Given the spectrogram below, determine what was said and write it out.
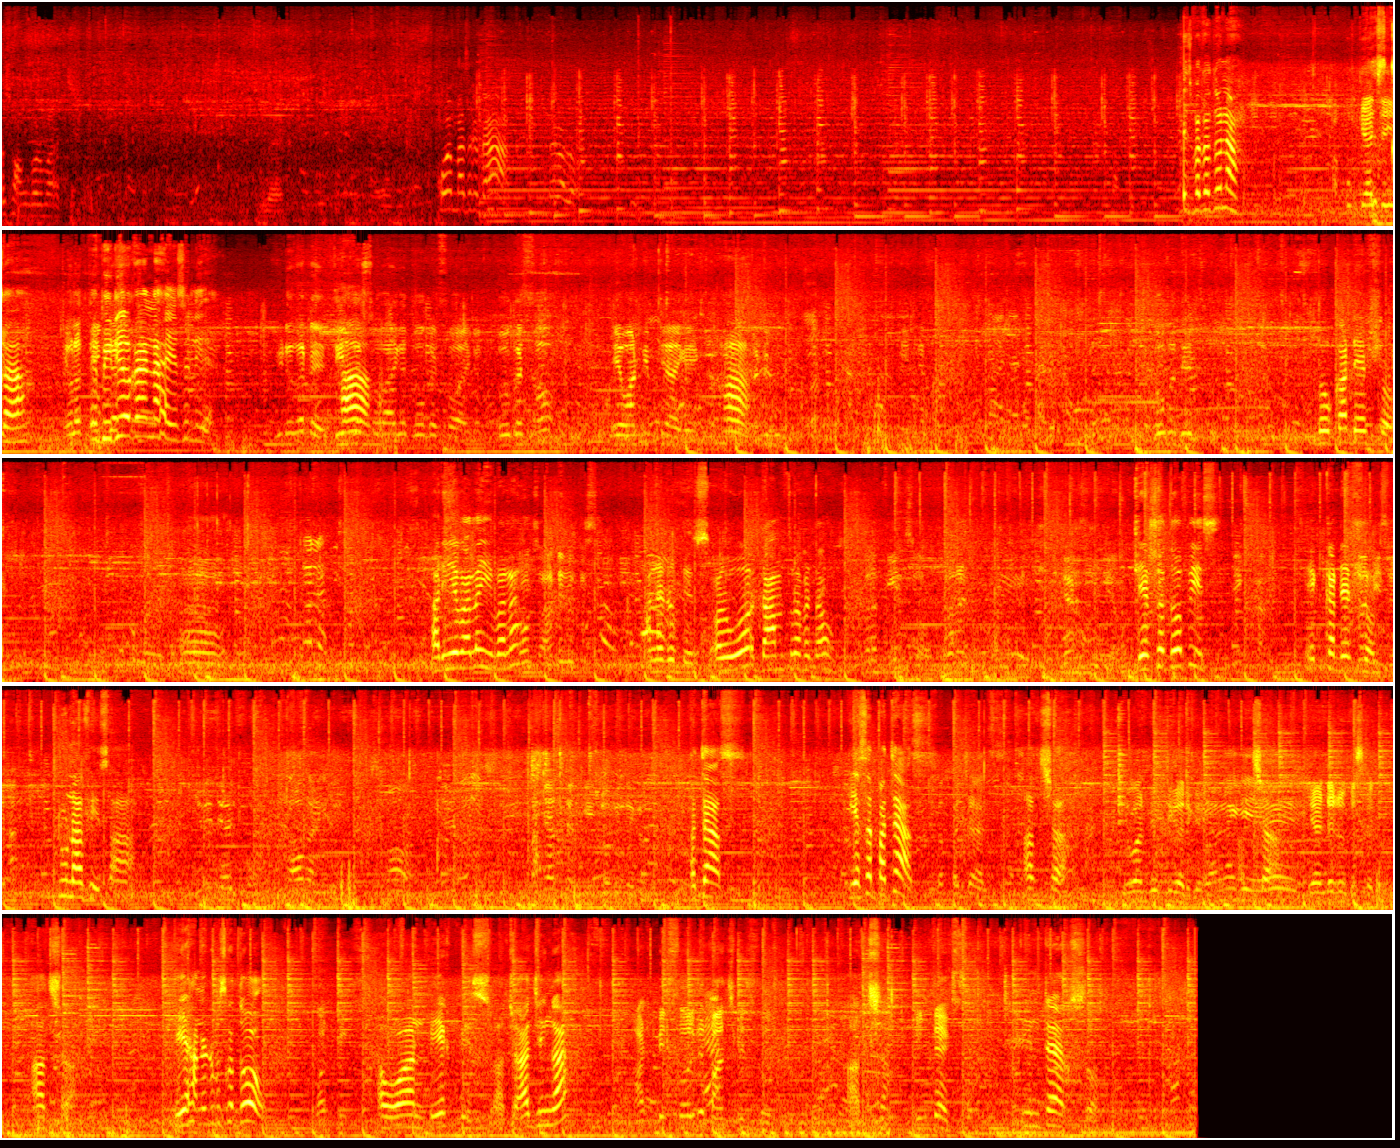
বড় শঙ্কর মাছ দেখ। কই মাছকে ডাক গেল बता दो ना आपको क्या इसका चाहिए ये वाला ये तीन वीडियो का- करना है इसलिए वीडियो कट है तीन हाँ। का सौ आएगा दो का सौ आएगा दो का सौ ये वन फिफ्टी आएगा एक। हाँ दो का डेढ़ सौ दो का डेढ़ सौ और ये वाला ये वाला? Hundred rupees. और वो दाम थोड़ा बताओ। डेढ़ सौ दो पीस? एक का। डेढ़ सौ। टूना पीस हाँ पचास ये सब पचास? पचास। अच्छा। वन फिफ्टी करके। अच्छा। ये हंड्रेड रुपीज़ करके। अच्छा। ये हंड्रेड रुपीज़ का दो? वन पीस ওয়ান এক পিস আচ্ছা আর ঝিঙ্গা? আট পিস করবে পাঁচ পিস করবে আচ্ছা। তিনটে একশো। তিনটে একশো।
